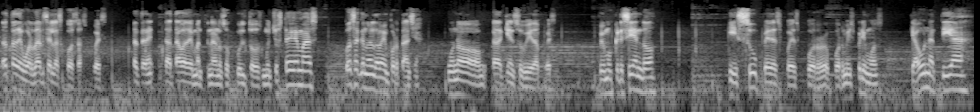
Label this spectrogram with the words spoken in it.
trata de guardarse las cosas, pues. trataba de mantenernos ocultos muchos temas, cosa que no le daba importancia. Uno, cada quien su vida, pues. Fuimos creciendo y supe después por, por mis primos que a una tía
